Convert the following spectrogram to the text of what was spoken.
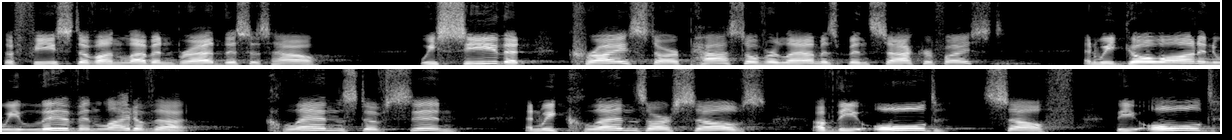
the feast of unleavened bread? This is how. We see that Christ, our Passover lamb, has been sacrificed, and we go on and we live in light of that, cleansed of sin, and we cleanse ourselves of the old self, the old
